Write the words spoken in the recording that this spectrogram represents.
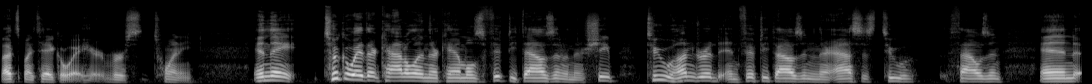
That's my takeaway here, verse 20. And they took away their cattle and their camels, 50,000, and their sheep, 250,000, and their asses, two thousand, and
